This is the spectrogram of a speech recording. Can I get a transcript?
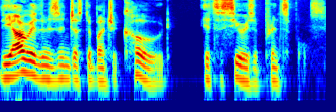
the algorithm isn't just a bunch of code, it's a series of principles.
